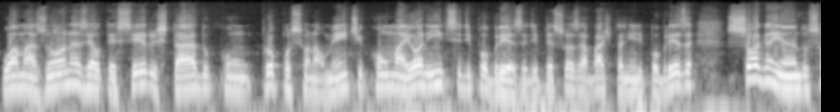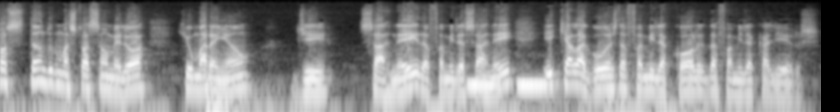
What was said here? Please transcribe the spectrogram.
o Amazonas é o terceiro estado com proporcionalmente com o maior índice de pobreza, de pessoas abaixo da linha de pobreza, só ganhando, só estando numa situação melhor que o Maranhão de Sarney, da família Sarney, e que Alagoas, da família Collor e da família Calheiros.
